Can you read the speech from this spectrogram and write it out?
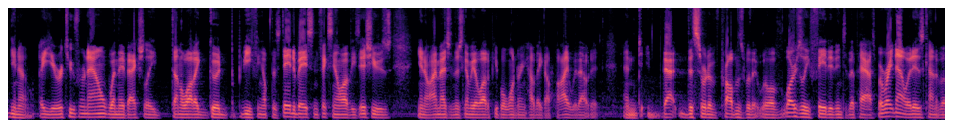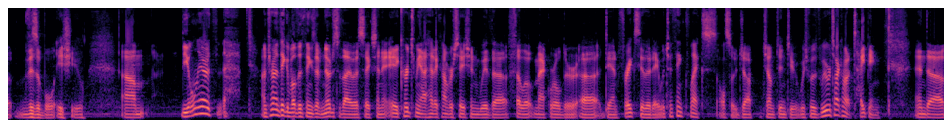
you know, a year or two from now, when they've actually done a lot of good beefing up this database and fixing a lot of these issues, you know, I imagine there's going to be a lot of people wondering how they got by without it, and that this sort of problems with it will have largely faded into the past. But right now, it is kind of a visible issue. Um, the only other, th- I'm trying to think of other things I've noticed with iOS 6, and it, it occurred to me I had a conversation with a fellow Macworlder, uh, Dan Frakes, the other day, which I think Lex also ju- jumped into, which was we were talking about typing, and uh,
